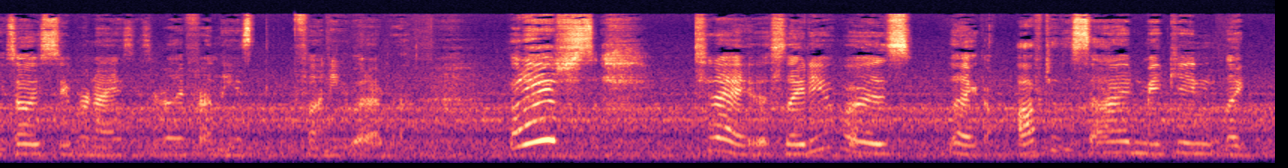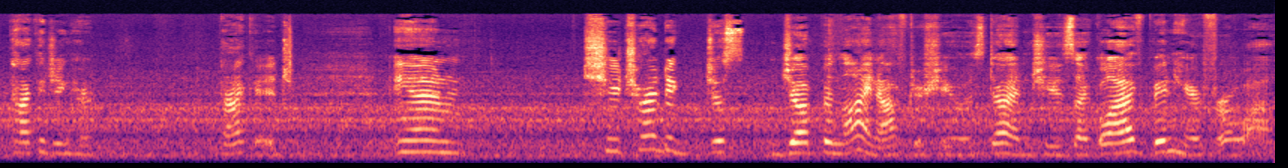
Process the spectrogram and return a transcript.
He's always super nice. He's really friendly. He's funny, whatever. But I just, today, this lady was, like, off to the side making, like, packaging her package. And she tried to just jump in line after she was done. She was like, Well, I've been here for a while.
